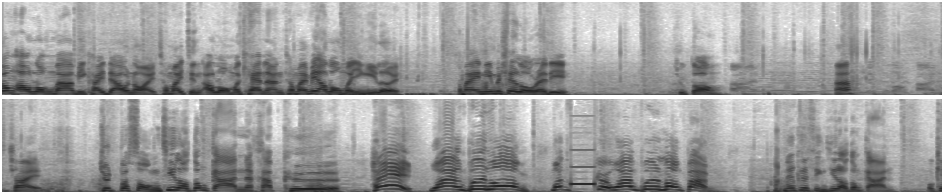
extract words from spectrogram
ต้องเอาลงมามีใครเดาหน่อยทำไมถึงเอาลงมาแค่นั้นทำไมไม่เอาลงมาอย่างนี้เลยทำไมอันนี้ไม่ใช่ low ready ถูกต้อง ฮะใช่ จุดประสงค์ที่เราต้องการนะครับคือ เฮ้ยวางปืนลงมันเกิดวางปืนลงปังนั่นคือสิ่งที่เราต้องการโอเค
